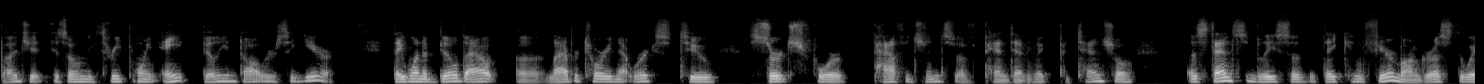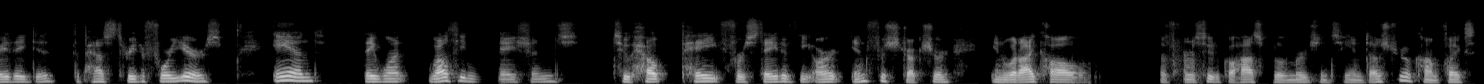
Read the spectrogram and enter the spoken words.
budget is only $3.8 billion a year. They want to build out uh, laboratory networks to search for pathogens of pandemic potential, ostensibly so that they can fearmonger us the way they did the past three to four years. And they want wealthy nations to help pay for state of the art infrastructure in what I call the pharmaceutical hospital emergency industrial complex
